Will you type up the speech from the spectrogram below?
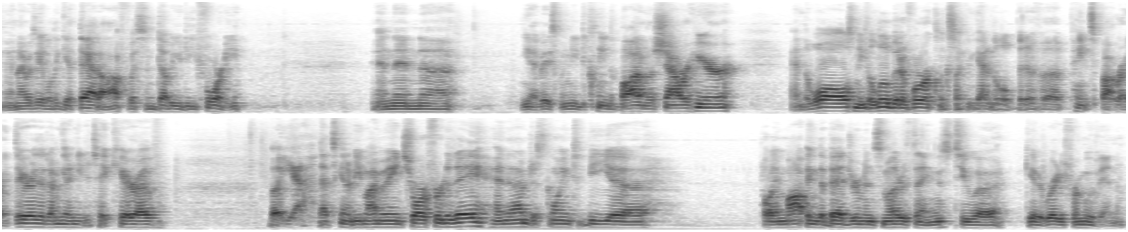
and I was able to get that off with some WD-40. And then, uh, yeah, basically need to clean the bottom of the shower here, and the walls need a little bit of work. Looks like we got a little bit of a paint spot right there that I'm going to need to take care of. But yeah, that's going to be my main chore for today, and then I'm just going to be uh, probably mopping the bedroom and some other things to uh, get it ready for move-in.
